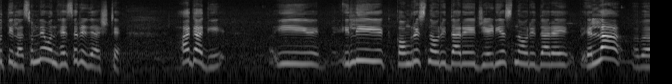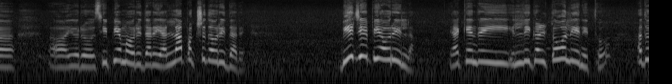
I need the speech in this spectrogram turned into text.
ಗೊತ್ತಿಲ್ಲ ಸುಮ್ಮನೆ ಒಂದು ಹೆಸರಿದೆ ಅಷ್ಟೇ. ಹಾಗಾಗಿ ಈ ಇಲ್ಲಿ ಕಾಂಗ್ರೆಸ್ನವರಿದ್ದಾರೆ, ಜೆ ಡಿ ಎಸ್ನವರಿದ್ದಾರೆ, ಎಲ್ಲ ಇವರು ಸಿ ಪಿ ಎಂ ಅವರಿದ್ದಾರೆ, ಎಲ್ಲ ಪಕ್ಷದವರಿದ್ದಾರೆ. ಬಿ ಜೆ ಪಿಯವರು ಇಲ್ಲ. ಯಾಕೆಂದರೆ ಈ ಇಲ್ಲಿಗಲ್ ಟೋಲ್ ಏನಿತ್ತು, ಅದು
